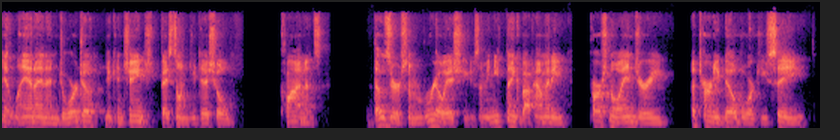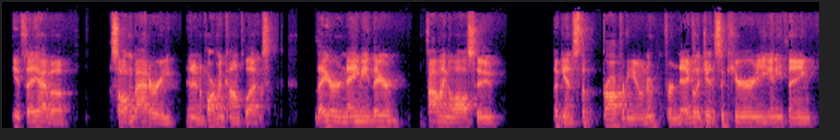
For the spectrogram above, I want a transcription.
Atlanta and in Georgia. It can change based on judicial climates. those are some real issues. I mean, you think about how many personal injury attorney billboards you see. If they have a assault and battery in an apartment complex, they are naming, they are filing a lawsuit against the property owner for negligent security, anything.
